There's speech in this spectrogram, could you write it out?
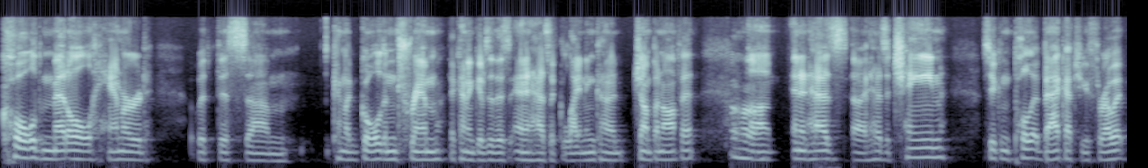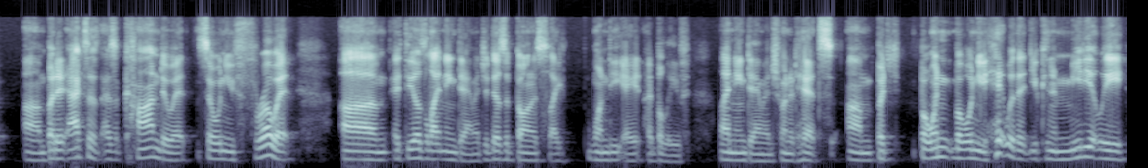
cold metal hammered with this um, kind of golden trim that kind of gives it this and it has like lightning kind of jumping off it. Uh-huh. Um, and it has uh, it has a chain, so you can pull it back after you throw it. Um, but it acts as, as a conduit, so when you throw it, um, it deals lightning damage. It does a bonus like one d8, I believe, lightning damage when it hits. Um, but but when but when you hit with it, you can immediately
